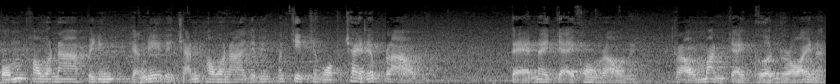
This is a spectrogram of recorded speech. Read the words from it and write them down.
ผมภาวนาเป็นอย่างนี้หรือฉันภาวนาอย่างนี้มันจิตสงบใช่หรือเปล่า แต่ในใจของเราเนี่ยเรามั่นใจเกินร้อยนะ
